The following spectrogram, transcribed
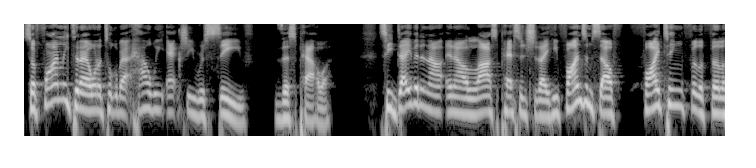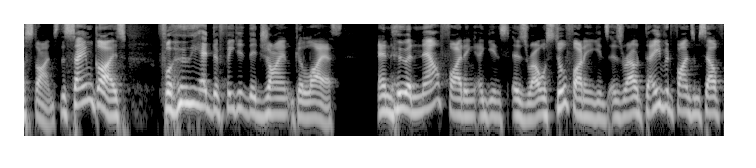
So finally, today, I want to talk about how we actually receive this power. See, David in our in our last passage today, he finds himself fighting for the Philistines, the same guys for who he had defeated their giant Goliath and who are now fighting against Israel, or still fighting against Israel, David finds himself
